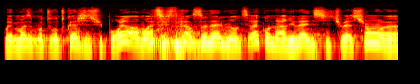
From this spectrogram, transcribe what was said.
moi, en tout cas, j'y suis pour rien, moi, à titre personnel, mais on dirait qu'on est arrivé à une situation. Euh,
